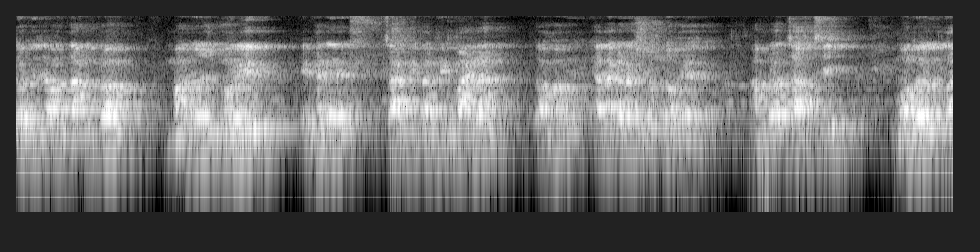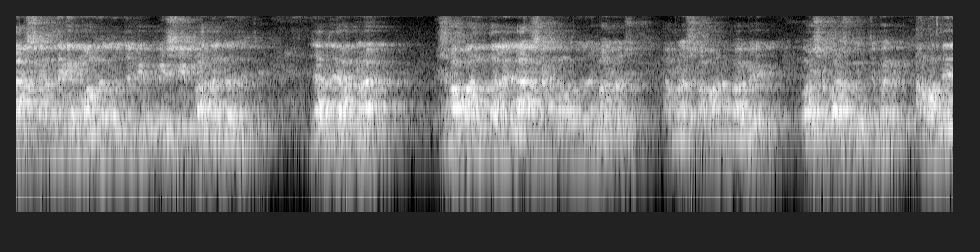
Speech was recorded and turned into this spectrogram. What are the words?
জমি যাওয়ার দাম কম, মানুষ গরিব, এখানে চাকরি বাকরি পায় না, তখন এলাকাটা শূন্য হয়ে যায়। আমরা চাচ্ছি মনোর লাকসাম থেকে মনোরঞ্জনকে বেশি প্রাধান্য দিতে, যাতে আমরা সমান তালে লাকসাম মনোরঞ্জন মানুষ আমরা সমানভাবে বসবাস করতে পারি আমাদের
